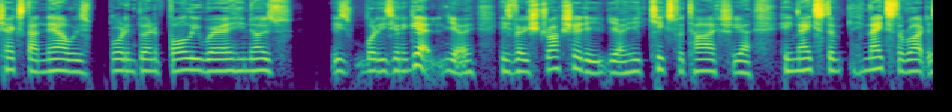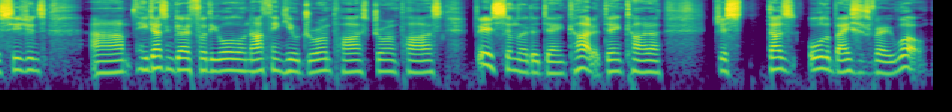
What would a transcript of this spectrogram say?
Cheika's done now is brought in Bernard Foley where he knows is what he's going to get. You know, he's very structured. He, you know, he kicks for touch. Yeah, he makes the he makes the right decisions. Um, he doesn't go for the all or nothing. He'll draw and pass, draw and pass. Very similar to Dan Carter. Dan Carter just does all the basics very well.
